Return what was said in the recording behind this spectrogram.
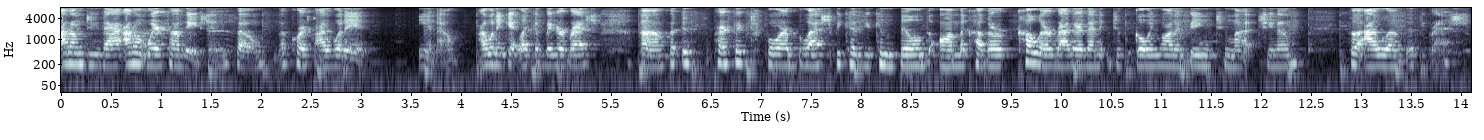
I don't do that. I don't wear foundation. So, of course, I wouldn't, you know, I wouldn't get like a bigger brush. Um, but this is perfect for blush because you can build on the color, color rather than it just going on and being too much, you know. So I love this brush.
